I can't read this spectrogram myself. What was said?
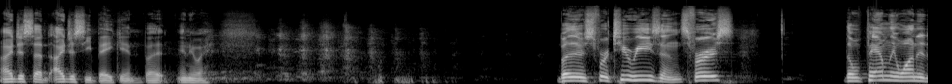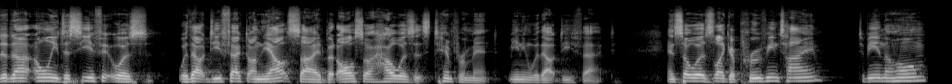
I just said, I just eat bacon, but anyway. but there's for two reasons. First, the family wanted to not only to see if it was without defect on the outside, but also how was its temperament, meaning without defect. And so it was like a proving time to be in the home.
